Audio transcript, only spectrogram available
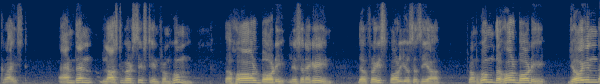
Christ. And then last verse 16, from whom the whole body, listen again, the phrase Paul uses here, from whom the whole body, joined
